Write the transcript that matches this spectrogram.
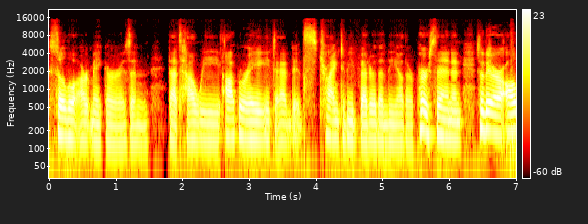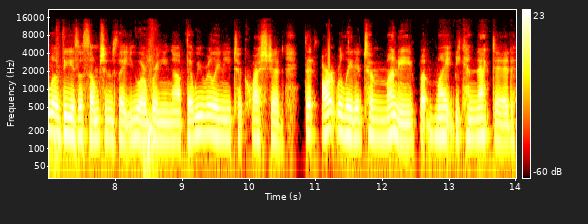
solo art makers and that's how we operate and it's trying to be better than the other person. And so there are all of these assumptions that you are bringing up that we really need to question that aren't related to money, but might be connected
